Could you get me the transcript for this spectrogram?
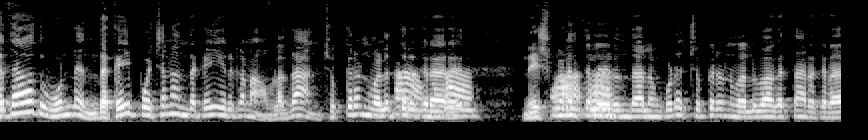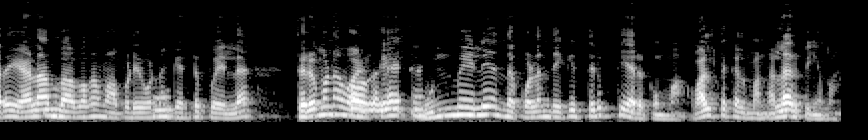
ஏதாவது ஒண்ணு இந்த கை போச்சுன்னா அந்த கை இருக்கணும். அவ்வளவுதான். சுக்கிரன் வலுத்திருக்கிறாரு. நிஷ்பலத்துல இருந்தாலும் கூட சுக்கிரன் வலுவாகத்தான் இருக்கிறாரு. ஏழாம் பாவகம் அப்படி ஒண்ணும் கெட்டு போயில்ல. திருமண வாழ்க்கை உண்மையிலே அந்த குழந்தைக்கு திருப்தியா இருக்கும்மா. வாழ்த்துக்கள்மா. நல்லா இருப்பீங்கம்மா.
